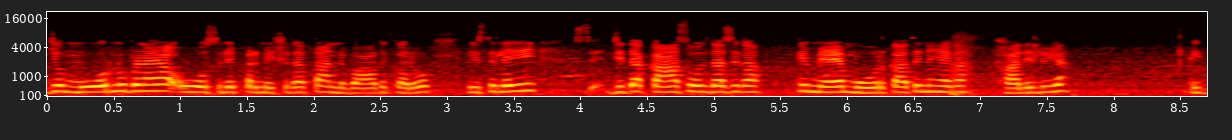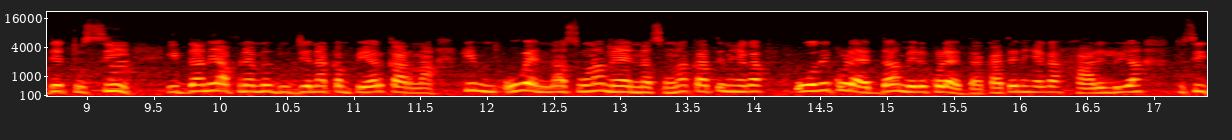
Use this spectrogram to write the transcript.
ਜੋ ਮੋਰ ਨੂੰ ਬਣਾਇਆ, ਉਹ ਉਸ ਲਈ ਪਰਮੇਸ਼ਰ ਦਾ ਧੰਨਵਾਦ ਕਰੋ। ਇਸ ਲਈ ਸ- ਜਿੱਦਾਂ ਕਾਂ ਸੋਚਦਾ ਸੀਗਾ ਕਿ ਮੈਂ ਮੋਰ ਕਾਤੇ ਨਹੀਂ ਹੈਗਾ। ਹਾਲੇਲੂਇਆ। ਇੱਦੇ ਤੁਸੀਂ ਇਦਾਂ ਨੇ ਆਪਣੇ ਆਪ ਨੂੰ ਦੂਜੇ ਨਾਲ ਕੰਪੇਅਰ ਕਰਨਾ ਕਿ ਉਹ ਇੰਨਾ ਸੋਹਣਾ, ਮੈਂ ਇੰਨਾ ਸੋਹਣਾ ਕਾਤੇ ਨਹੀਂ ਹੈਗਾ। ਉਹਦੇ ਕੋਲ ਐਦਾਂ ਮੇਰੇ ਕੋਲ ਐਦਾਂ ਕਾਤੇ ਨਹੀਂ ਹੈਗਾ। ਹਾਲੇਲੂਇਆ ਤੁਸੀਂ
